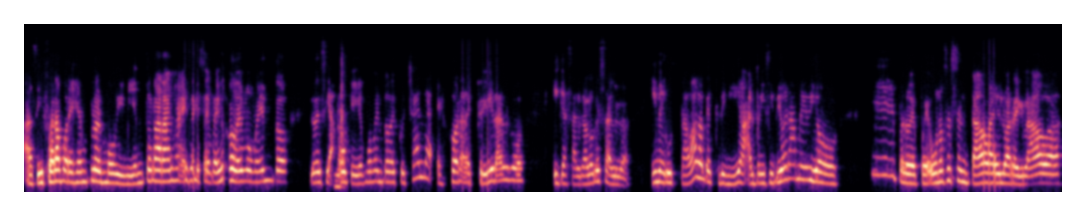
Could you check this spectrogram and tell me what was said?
Así fuera, por ejemplo, el movimiento naranja ese que se pegó de momento. Yo decía, ok, es momento de escucharla, es hora de escribir algo y que salga lo que salga. Y me gustaba lo que escribía. Al principio era medio, eh, pero después uno se sentaba y lo arreglaba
